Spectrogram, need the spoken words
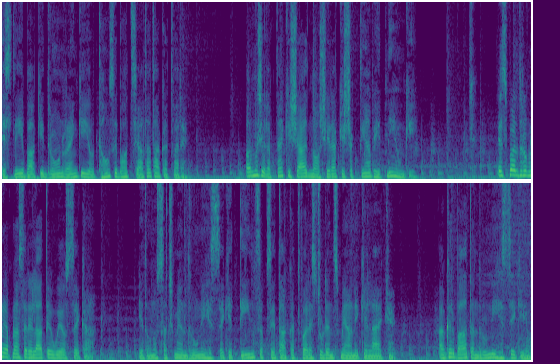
इसलिए बाकी द्रोण रैंक के योद्धाओं से बहुत ज़्यादा ताकतवर है। और मुझे लगता है कि शायद नौशीरा की शक्तियाँ भी इतनी होंगी। इस पर ध्रुव ने अपना सर हिलाते हुए उससे कहा ये दोनों सच में अंदरूनी हिस्से के तीन सबसे ताकतवर स्टूडेंट्स में आने के लायक हैं। अगर बात अंदरूनी हिस्से की हो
